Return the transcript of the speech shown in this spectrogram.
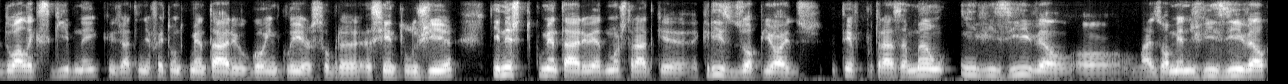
do Alex Gibney, que já tinha feito um documentário Going Clear sobre a, cientologia, e neste documentário é demonstrado que a crise dos opioides teve por trás a mão invisível, ou mais ou menos visível,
